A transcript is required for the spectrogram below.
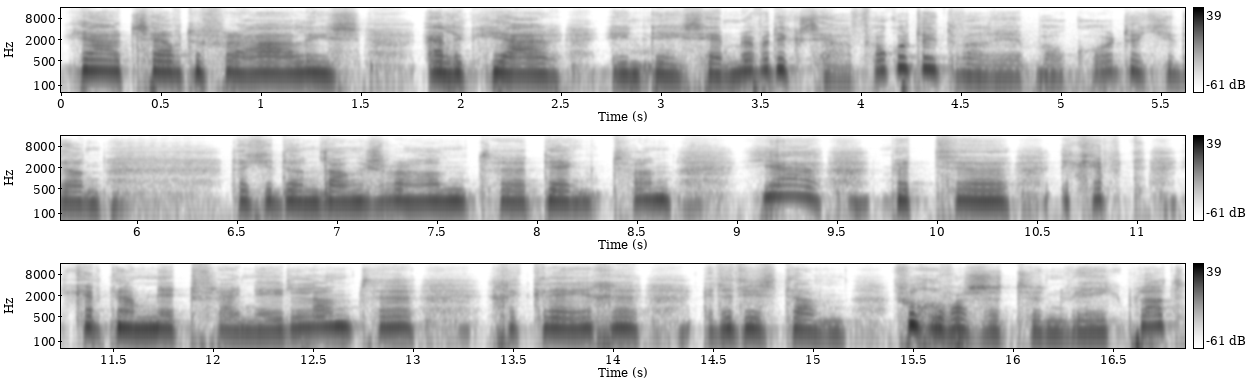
ja, hetzelfde verhaal is elk jaar in december. Wat ik zelf ook altijd wel heb ook hoor. Dat je dan dat je dan langzamerhand uh, denkt van, ja, met, uh, ik, heb, ik heb nou net Vrij Nederland uh, gekregen. En dat is dan, vroeger was het een weekblad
